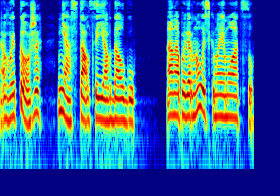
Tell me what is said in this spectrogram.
Вы тоже. Не остался я в долгу. Она повернулась к моему отцу.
